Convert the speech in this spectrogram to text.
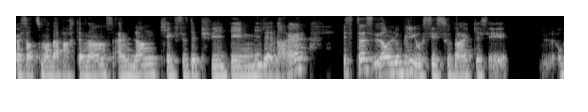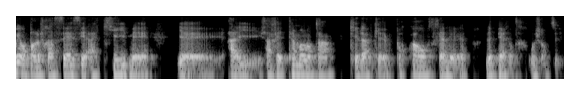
un sentiment d'appartenance à une langue qui existe depuis des millénaires. Et ça, on l'oublie aussi souvent que c'est, oui, on parle le français, c'est acquis, mais ça fait tellement longtemps qu'il est là que pourquoi on serait le, le perdre aujourd'hui?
